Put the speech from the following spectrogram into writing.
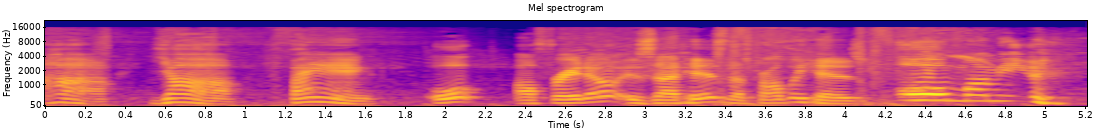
Ah, yeah, bang. Oh, Alfredo, is that his? That's probably his. Oh, mommy!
